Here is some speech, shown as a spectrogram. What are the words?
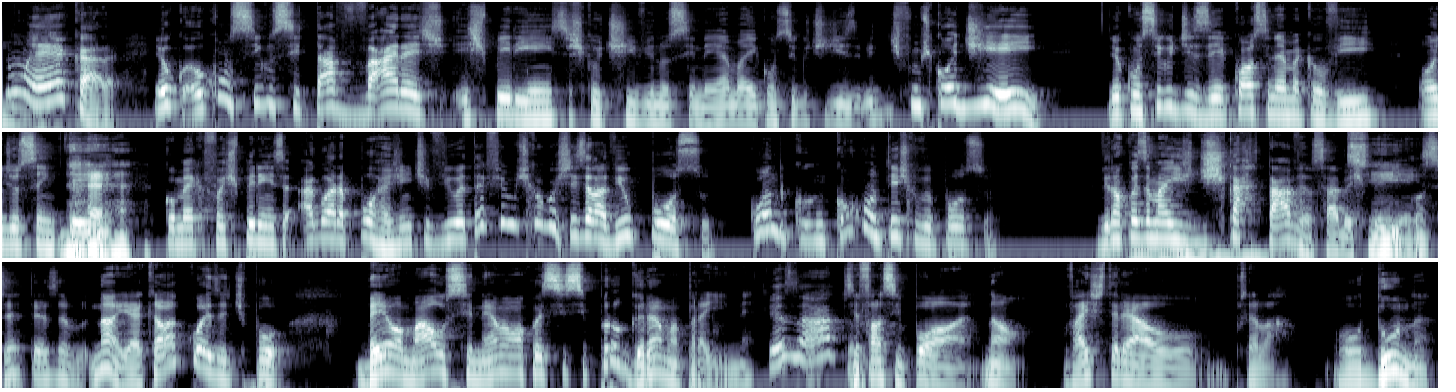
Não é, cara. Eu, eu consigo citar várias experiências que eu tive no cinema e consigo te dizer. De filmes que eu odiei. Eu consigo dizer qual cinema que eu vi, onde eu sentei, como é que foi a experiência. Agora, porra, a gente viu até filmes que eu gostei, sei lá, viu o Poço. Quando, em qual contexto que eu vi o Poço? Vira uma coisa mais descartável, sabe? A Sim, com experiência. certeza. Não, e é aquela coisa, tipo, bem ou mal, o cinema é uma coisa que se programa pra ir, né? Exato. Você fala assim, pô, ó, não, vai estrear o, sei lá, o Duna.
